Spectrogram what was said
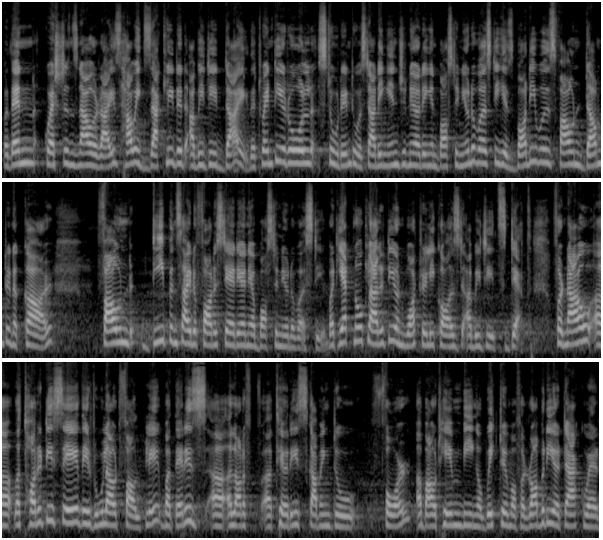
But then questions now arise, how exactly did Abhijeet die? The 20-year-old student who was studying engineering in Boston University, his body was found dumped in a car found deep inside a forest area near Boston University. But yet no clarity on what really caused Abhijeet's death. For now, uh, authorities say they rule out foul play, but there is uh, a lot of uh, theories coming to fore about him being a victim of a robbery attack where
